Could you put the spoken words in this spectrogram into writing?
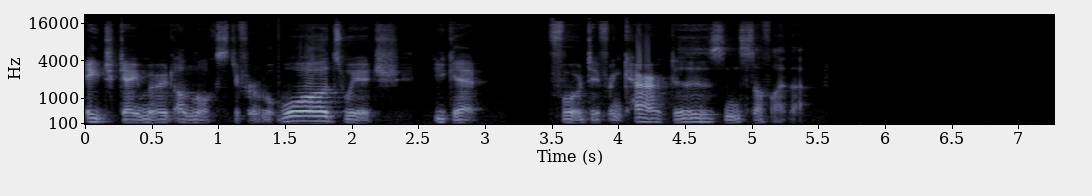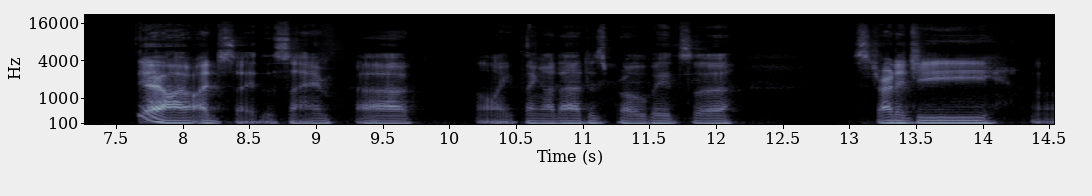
each game mode unlocks different rewards, which you get for different characters and stuff like that. Yeah, I, I'd say the same. Uh, the only thing I'd add is probably it's a strategy, uh,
